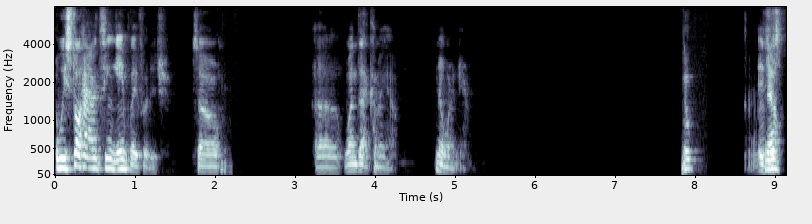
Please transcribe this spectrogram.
We still haven't seen gameplay footage. So, uh, when's that coming out? Nowhere near. Nope. It's No. just,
